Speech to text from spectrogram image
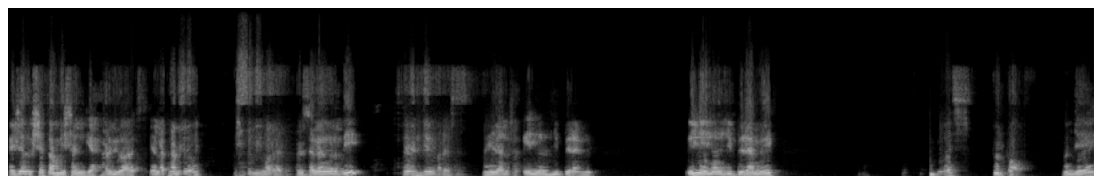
याच्यापेक्षा कमी संख्या हर्बीवारस याला खाणारे हर्बीवारस आणि सगळ्यावरती हर्बीवारस हे झालं energy pyramid in energy pyramid base to top म्हणजे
